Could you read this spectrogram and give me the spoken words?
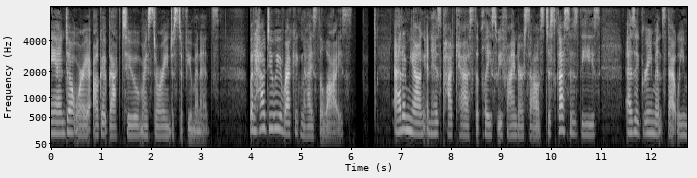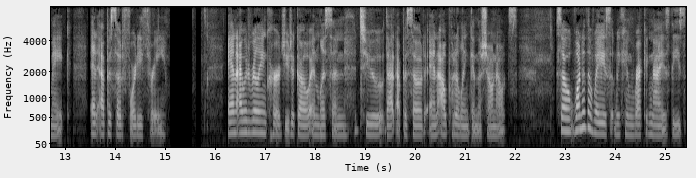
And don't worry, I'll get back to my story in just a few minutes. But how do we recognize the lies? Adam Young, in his podcast, The Place We Find Ourselves, discusses these as agreements that we make in episode 43. And I would really encourage you to go and listen to that episode, and I'll put a link in the show notes. So, one of the ways that we can recognize these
